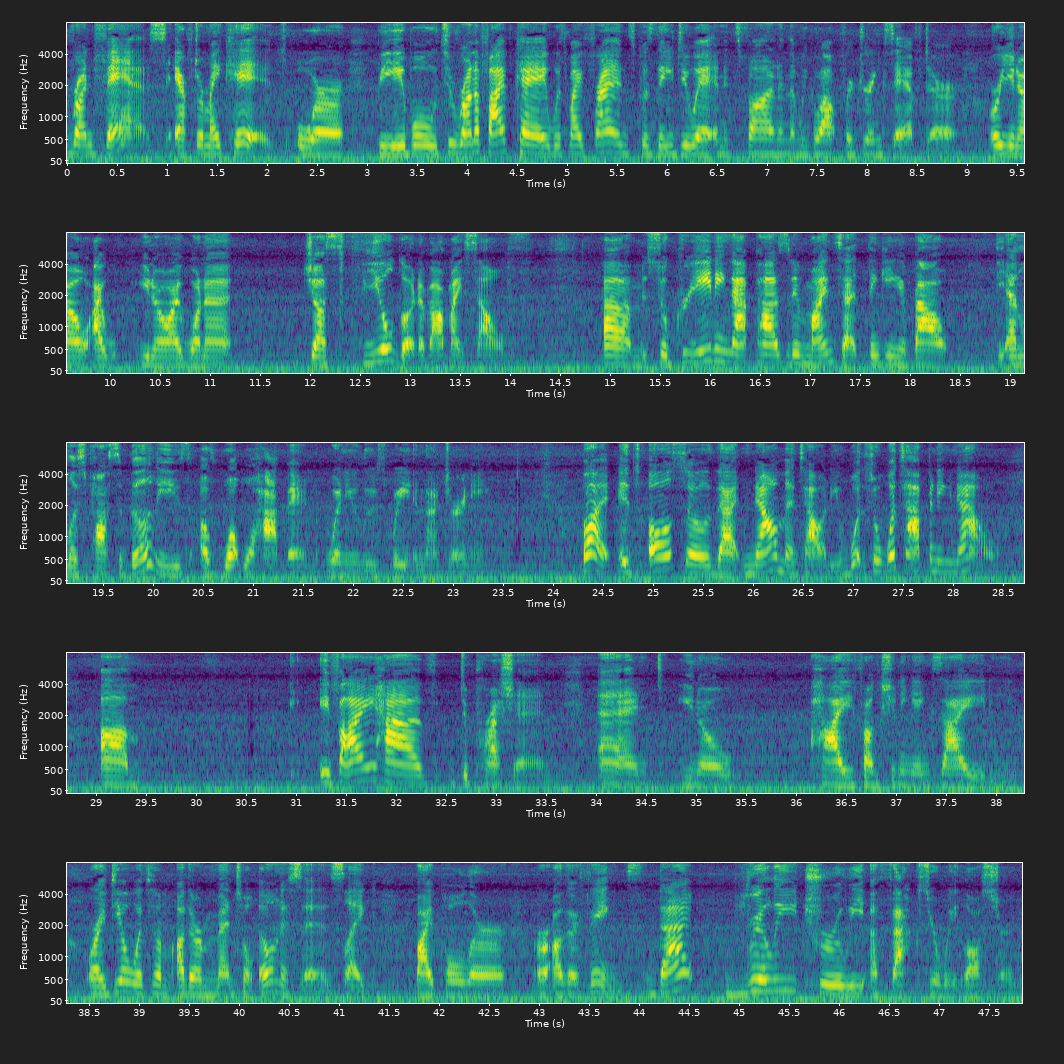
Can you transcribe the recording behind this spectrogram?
run fast after my kids or be able to run a 5k with my friends because they do it and it's fun and then we go out for drinks after. Or you know i you know i want to just feel good about myself. Um, so creating that positive mindset thinking about the endless possibilities of what will happen when you lose weight in that journey. But it's also that now mentality. What so what's happening now? Um, if I have depression and, you know, high functioning anxiety, or I deal with some other mental illnesses like bipolar or other things, that really truly affects your weight loss journey.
